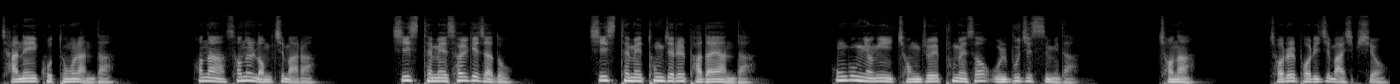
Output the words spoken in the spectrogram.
자네의 고통을 안다. 허나 선을 넘지 마라. 시스템의 설계자도 시스템의 통제를 받아야 한다. 홍국영이 정조의 품에서 울부짖습니다. 전하, 저를 버리지 마십시오.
